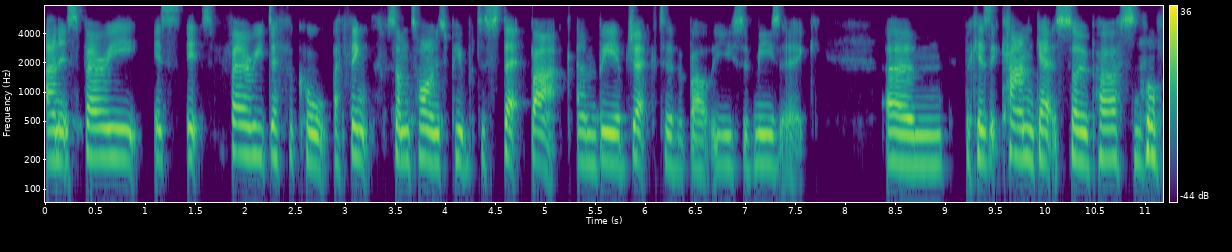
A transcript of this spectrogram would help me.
And it's very it's it's very difficult i think sometimes for people to step back and be objective about the use of music um, because it can get so personal.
